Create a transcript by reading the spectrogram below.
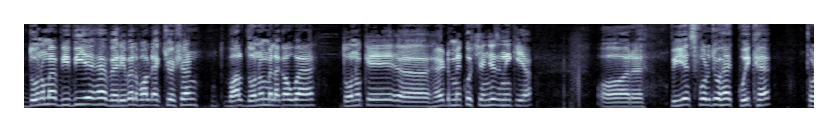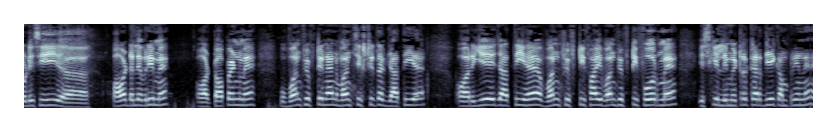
दोनों में वीवीए है वेरिएबल वाल्व एक्चुएशन वाल्व दोनों में लगा हुआ है। दोनों के हेड में कुछ चेंजेस नहीं किया। और बी एस फोर जो है क्विक है, थोड़ी सी पावर डिलीवरी में। और टॉप एंड में वो 159 160 तक जाती है। और ये जाती है 155 154 में इसकी लिमिटर कर दी है कंपनी ने।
